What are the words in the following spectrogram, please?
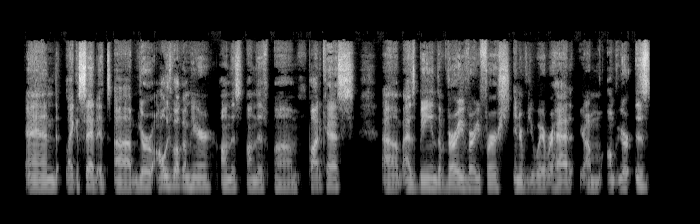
and like I said, it's um, you're always welcome here on this on this um, podcast. Um, as being the very very first interview we ever had, um, um you're is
